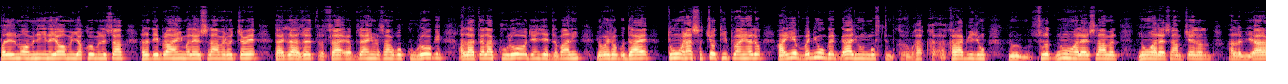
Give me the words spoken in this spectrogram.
ول مومني يڪوم صاحب حضرت ابراهيم ال ويٺو چوي ته حضرت ابراهيم ڪو ڪوڙو ڪه الله تالا ڪوڙو جنهن جي زباني اهو ويٺو ٻڌائي تون اڃا سچو ٿي پيو آهين هليو هاڻي اهي وڏيون ڳالهيون مفت خرابي جون سورت ننهن ال اسلام ننهن ال اسلام چئي ٿو هل يار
